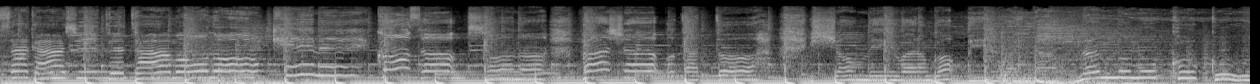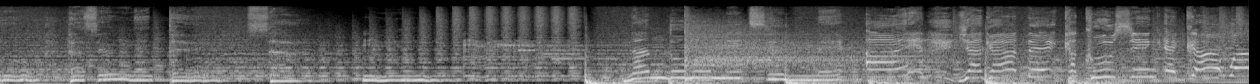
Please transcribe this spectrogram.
探してたもの。君こそその場所だと You show me what I'm going right now 何度も心尋ねてさ、うん。何度も見つめ合い。やがて確信へ変わっ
